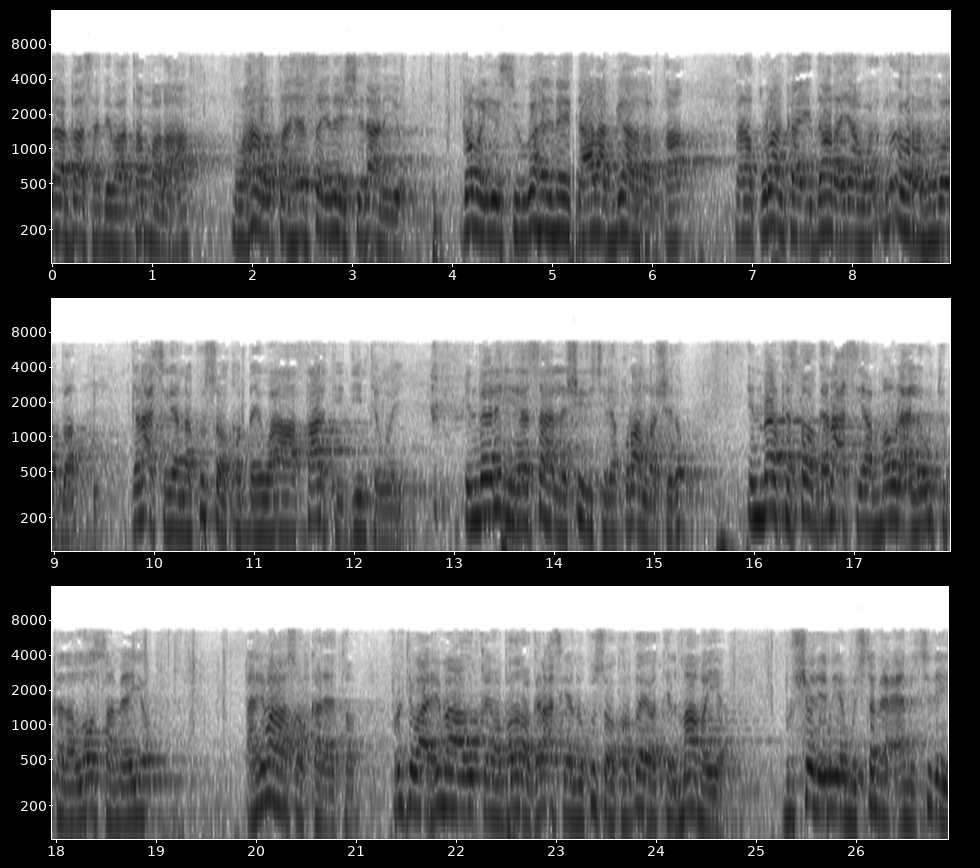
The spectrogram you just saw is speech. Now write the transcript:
laa ba'sa dhibaato ma laha. Ma waxaad rabtaa heese inay shidaan iyo gabay iyo suugahan inay daaraan miyaad rabtaa? Manaa qur'aanka ay daarayaan dhowr arrimoodba. Ganacsigeenna ku soo kordhay waa aahaartii diinta weeye. In meelihii heesaha la shidi jiray qur'aan la shido in meel kastaoo ganacsiga mawlac lagu tukada loo sameeyo arrimahaasoo kaleeto runtii waa arrimo aada u qiimo badan oo ganacsigeenna ku soo kordhay oo tilmaamaya bulshadeenna iyo mujtamaceennu siday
